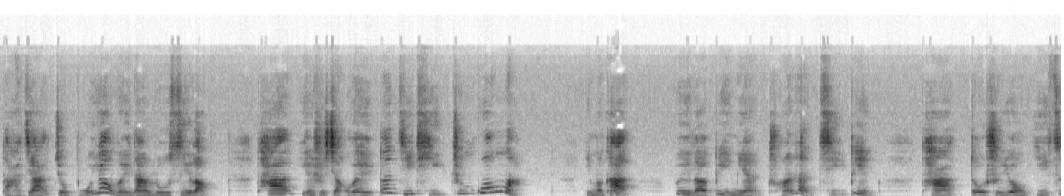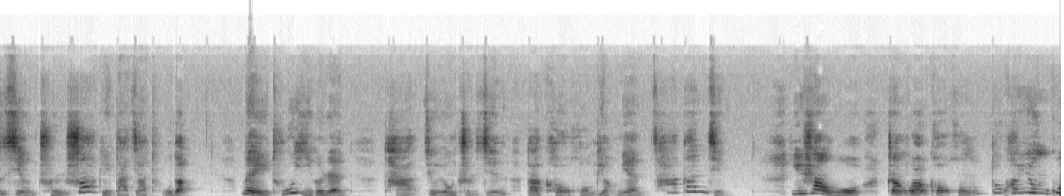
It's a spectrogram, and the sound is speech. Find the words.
大家就不要为难 Lucy 了。她也是想为班集体争光嘛。你们看。”为了避免传染疾病，他都是用一次性唇刷给大家涂的。每涂一个人，他就用纸巾把口红表面擦干净。一上午，张管口红都快用光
